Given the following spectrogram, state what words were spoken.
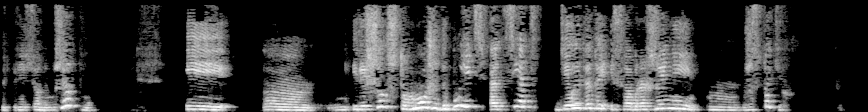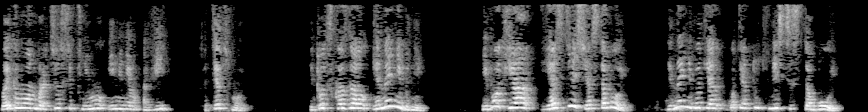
быть принесенным в жертву, и, э, и решил, что, может быть, отец делает это из соображений жестоких. Поэтому он обратился к нему именем Ави отец мой. И тот сказал, и ныне бни. И вот я, я здесь, я с тобой. И ныне вот я, вот я тут вместе с тобой.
